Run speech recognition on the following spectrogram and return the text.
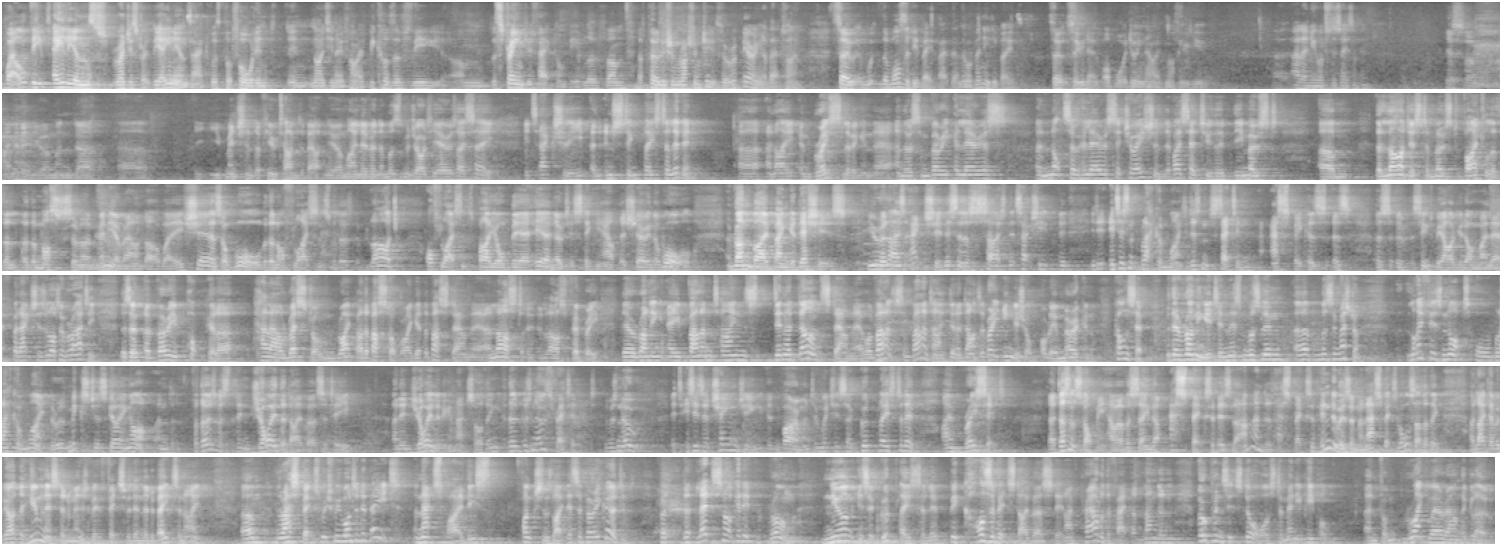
Well, the Aliens Registra- the Aliens Act was put forward in, in 1905 because of the, um, the strange effect on people of, um, of Polish and Russian Jews who were appearing at that time. So w- there was a debate back then. There were many debates. So, so you know, what we're doing now is nothing new. Uh, Alan, you wanted to say something? Yes, um, I live in Newham, and uh, uh, you've mentioned a few times about Newham. I live in a Muslim majority area, as I say. It's actually an interesting place to live in, uh, and I embrace living in there. And there are some very hilarious and not so hilarious situations. If I said to you that the most, um, the largest and most vital of the, of the mosques, and there are many around our way, shares a wall with an off license, with a large off license buy your beer here notice sticking out there sharing the wall, and run by Bangladeshis, you realise actually this is a society that's actually, it, it, it isn't black and white, it isn't set in aspic as, as, as uh, seems to be argued on my left, but actually there's a lot of variety. There's a, a very popular halal restaurant right by the bus stop where I get the bus down there, and last, uh, last February they were running a Valentine's dinner dance down there. Well, Val- Valentine's dinner dance is a very English or probably American concept, but they're running it in this Muslim, uh, Muslim restaurant. Life is not all black and white. There are mixtures going on. And for those of us that enjoy the diversity and enjoy living in that sort of thing, there was no threat in it. There was no, it, it is a changing environment in which it's a good place to live. I embrace it. That doesn't stop me, however, saying that aspects of Islam and aspects of Hinduism and aspects of all sorts of things. I'd like to have a go at the humanist in a minute, if it fits within the debate tonight. Um, there are aspects which we want to debate, and that's why these functions like this are very good. But let's not get it wrong. Newham is a good place to live because of its diversity, and I'm proud of the fact that London opens its doors to many people, and from right way around the globe.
